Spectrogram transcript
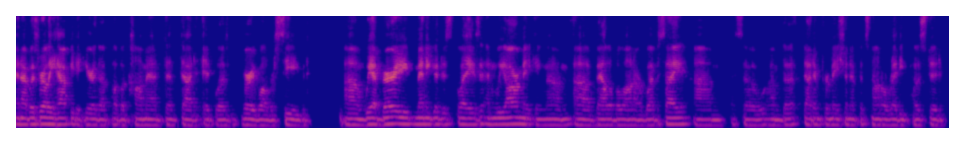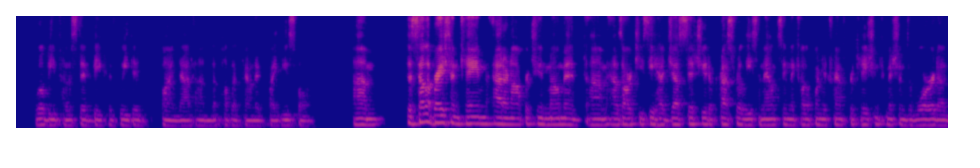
And I was really happy to hear the public comment that, that it was very well received. Um, we have very many good displays and we are making them uh, available on our website. Um, so um, the, that information, if it's not already posted, will be posted because we did find that um, the public found it quite useful. Um, the celebration came at an opportune moment um, as RTC had just issued a press release announcing the California Transportation Commission's award of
